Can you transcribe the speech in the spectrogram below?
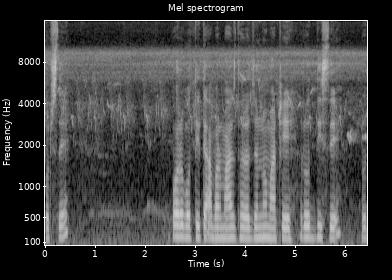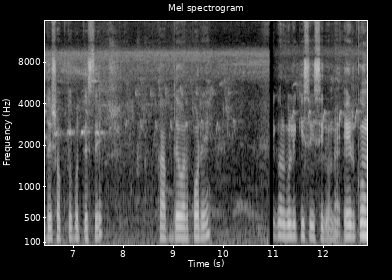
করছে। পরবর্তীতে আবার মাছ ধরার জন্য মাঠে রোদ দিছে, রোদে শক্ত করতেছে। কাপ দেওয়ার পরে ঘরগুলি কিছুই ছিল না। এরকম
